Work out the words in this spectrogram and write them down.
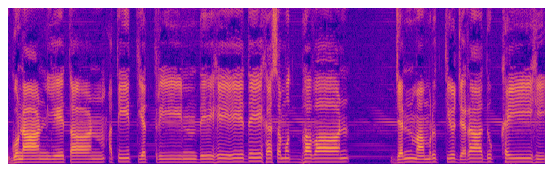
ഗുണാണ്യേതാൻ അതീത്യത്രീൻ ദേഹേ ദേഹസമുദ്ഭവാൻ. ജന്മ മൃത്യുജരാ ദുഃഖൈ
